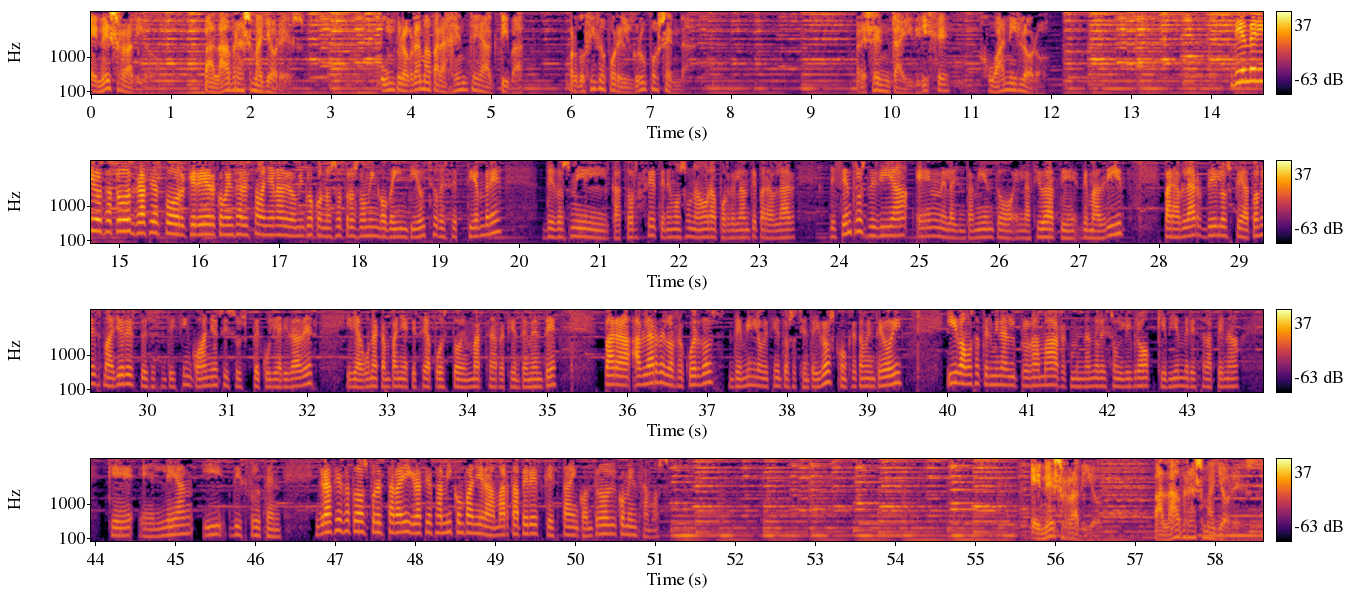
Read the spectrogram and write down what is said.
En Es Radio, Palabras Mayores. Un programa para gente activa, producido por el Grupo Senda. Presenta y dirige Juan y Loro. Bienvenidos a todos, gracias por querer comenzar esta mañana de domingo con nosotros, domingo 28 de septiembre de 2014. Tenemos una hora por delante para hablar de centros de día en el ayuntamiento, en la ciudad de, de Madrid para hablar de los peatones mayores de 65 años y sus peculiaridades y de alguna campaña que se ha puesto en marcha recientemente para hablar de los recuerdos de 1982, concretamente hoy. Y vamos a terminar el programa recomendándoles un libro que bien merece la pena que eh, lean y disfruten. Gracias a todos por estar ahí. Gracias a mi compañera Marta Pérez, que está en control. Comenzamos. En Es Radio. Palabras mayores.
